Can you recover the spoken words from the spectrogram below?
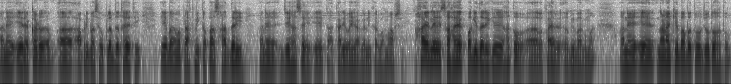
અને એ રેકોર્ડ આપણી પાસે ઉપલબ્ધ થયેથી એ બાબતમાં પ્રાથમિક તપાસ હાથ ધરી અને જે હશે એ કાર્યવાહી આગળની કરવામાં આવશે. હા, એટલે સહાયક પગી તરીકે હતો ફાયર વિભાગમાં. અને એ નાણાકીય બાબતો જોતો હતો,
